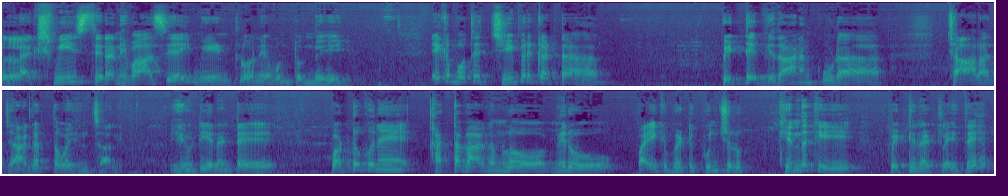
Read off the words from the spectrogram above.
లక్ష్మీ స్థిర నివాసి అయి మీ ఇంట్లోనే ఉంటుంది. ఇకపోతే చీపిరి కట్ట పెట్టే విధానం కూడా చాలా జాగ్రత్త వహించాలి. ఏమిటి అని అంటే పట్టుకునే కట్ట భాగంలో మీరు పైకి పెట్టి కుంచులు కిందకి పెట్టినట్లయితే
